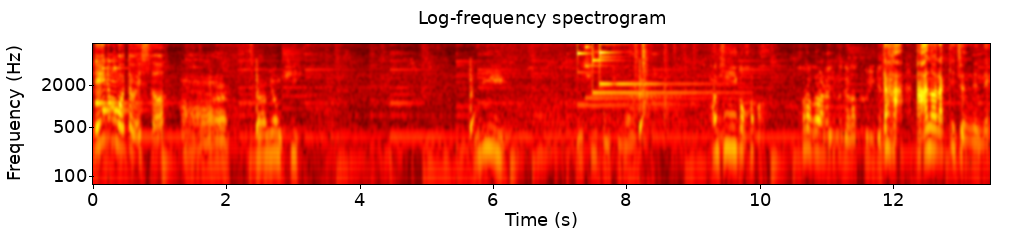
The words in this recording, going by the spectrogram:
내 이름 거기다 왜 써? 아, 사명희. 우리 의심 정치가 당신이 이거 허, 허락을 안 해주면 내가 그리겠다. 나안 허락해줬는데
